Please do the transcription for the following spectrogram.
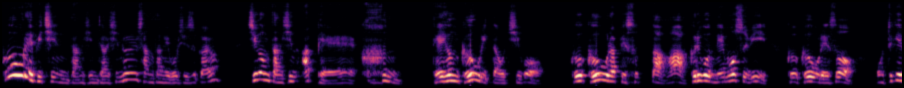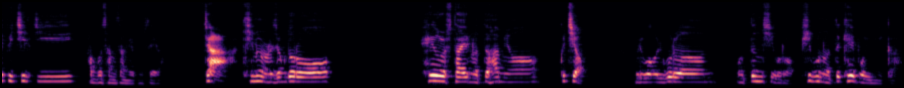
거울에 비친 당신 자신을 상상해 볼 수 있을까요? 지금 당신 앞에 큰 대형 거울이 있다고 치고 그 거울 앞에 섰다. 그리고 내 모습이 그 거울에서 어떻게 비칠지 한번 상상해 보세요. 자, 키는 어느 정도로 헤어스타일은 어떠하며 그쵸? 그리고 얼굴은 어떤 식으로 피부는 어떻게 보입니까?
